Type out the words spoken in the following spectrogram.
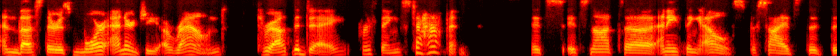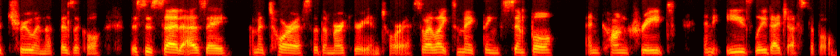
And thus, there is more energy around throughout the day for things to happen. It's it's not uh, anything else besides the the true and the physical. This is said as a I'm a Taurus with a Mercury in Taurus, so I like to make things simple and concrete and easily digestible.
